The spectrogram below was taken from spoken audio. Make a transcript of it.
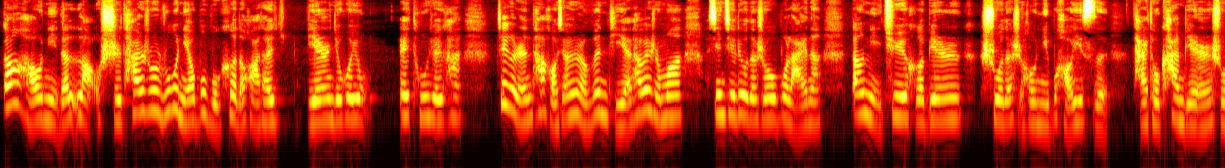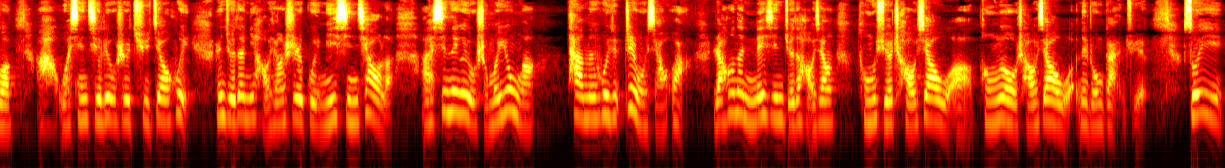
刚好你的老师他说，如果你要不补课的话，他别人就会用。哎，同学，看这个人，他好像有点问题。他为什么星期六的时候不来呢？当你去和别人说的时候，你不好意思抬头看别人说啊，我星期六是去教会，人觉得你好像是鬼迷心窍了啊，信那个有什么用啊？他们会就这种想法，然后呢，你内心觉得好像同学嘲笑我，朋友嘲笑我那种感觉，所以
